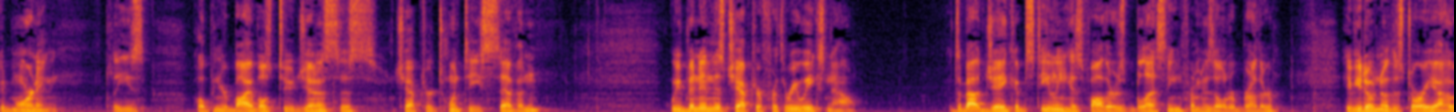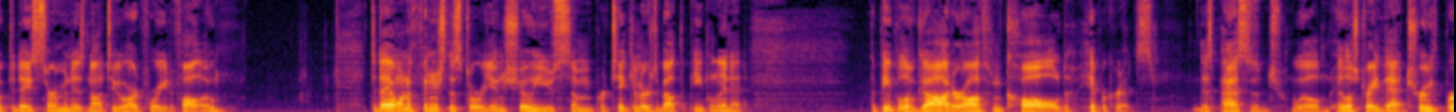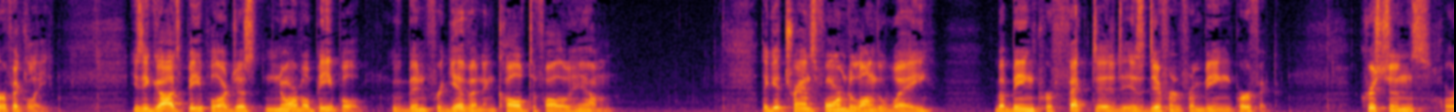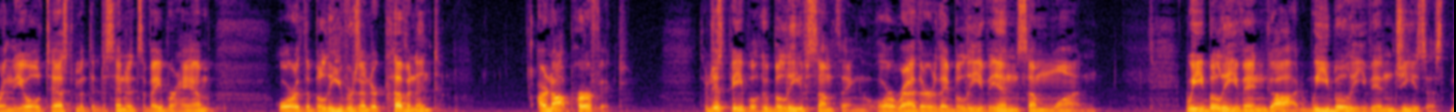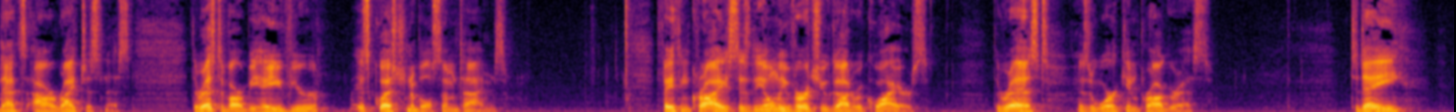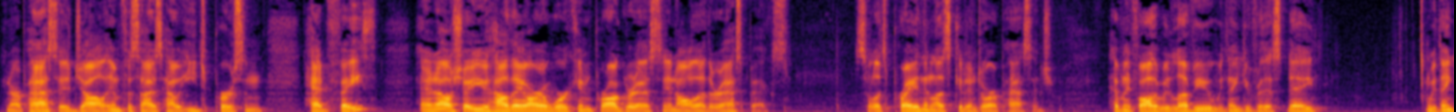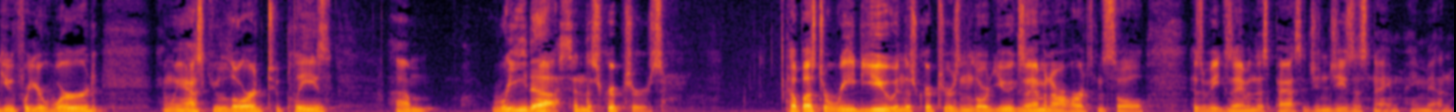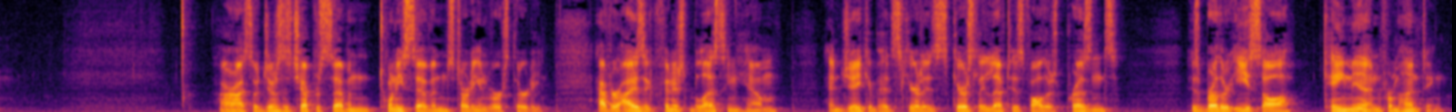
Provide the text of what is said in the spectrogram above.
Good morning. Please open your Bibles to Genesis chapter 27. We've been in this chapter for three weeks now. It's about Jacob stealing his father's blessing from his older brother. If you don't know the story, I hope today's sermon is not too hard for you to follow. Today, I want to finish the story and show you some particulars about the people in it. The people of God are often called hypocrites. This passage will illustrate that truth perfectly. You see, God's people are just normal people who've been forgiven and called to follow Him. They get transformed along the way, but being perfected is different from being perfect. Christians, or in the Old Testament, the descendants of Abraham, or the believers under covenant, are not perfect. They're just people who believe something, or rather, they believe in someone. We believe in God. We believe in Jesus. That's our righteousness. The rest of our behavior is questionable sometimes. Faith in Christ is the only virtue God requires. The rest is a work in progress. Today, in our passage, I'll emphasize how each person had faith, and I'll show you how they are a work in progress in all other aspects. So let's pray, and then let's get into our passage. Heavenly Father, we love you. We thank you for this day. We thank you for your word. And we ask you, Lord, to please um, read us in the scriptures. Help us to read you in the scriptures. And Lord, you examine our hearts and soul as we examine this passage. In Jesus' name, amen. All right, so Genesis chapter 7, 27, starting in verse 30. After Isaac finished blessing him, and Jacob had scarcely, scarcely left his father's presence, his brother Esau came in from hunting.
